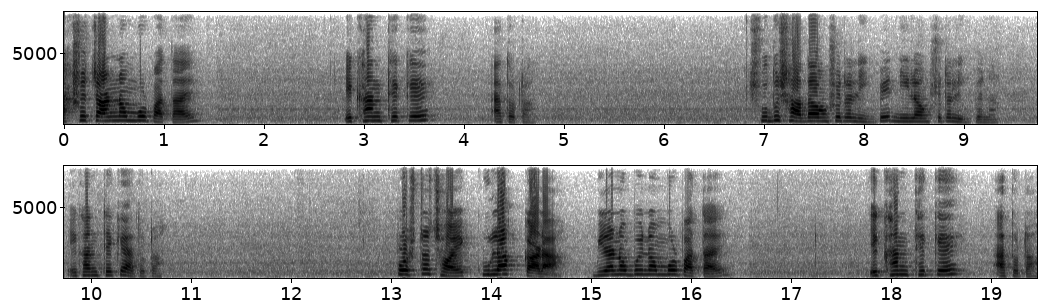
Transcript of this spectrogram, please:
একশো চার নম্বর পাতায় এখান থেকে এতটা। শুধু সাদা অংশটা লিখবে, নীল অংশটা লিখবে না। এখান থেকে এতটা। প্রশ্ন ছয়, কুলাক কারা? বিরানব্বই নম্বর পাতায় এখান থেকে এতটা।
